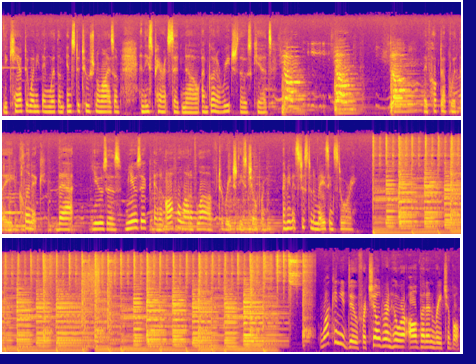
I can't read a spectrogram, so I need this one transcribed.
you can't do anything with them, institutionalize them. And these parents said, no, I'm going to reach those kids. They've hooked up with a clinic that uses music and an awful lot of love to reach these children. I mean, it's just an amazing story. What can you do for children who are all but unreachable?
